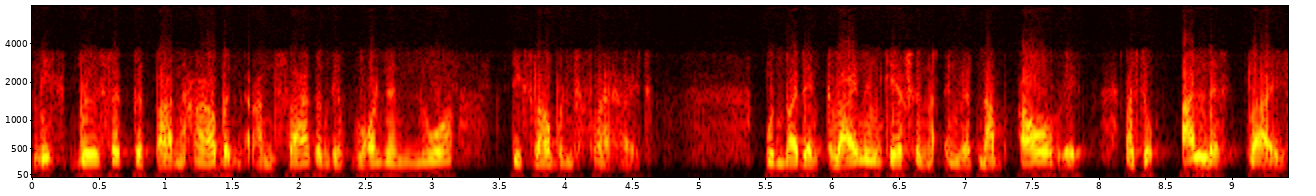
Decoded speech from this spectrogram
nichts Böses getan haben, an sagen, wir wollen nur die Glaubensfreiheit. Und bei den kleinen Kirchen in Vietnam auch, also alles gleich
